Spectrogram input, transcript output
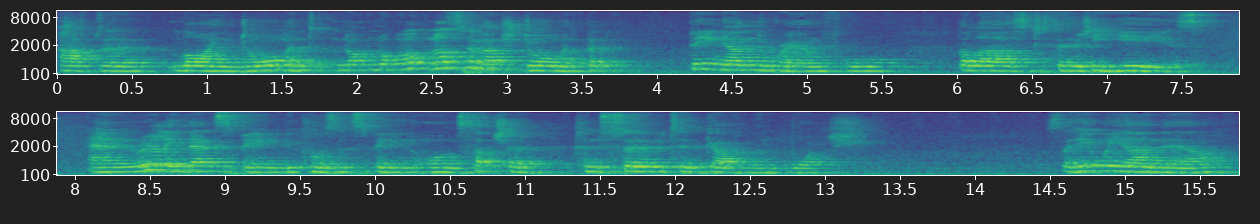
after lying dormant, not, not, not so much dormant, but being underground for the last 30 years. And really that's been because it's been on such a conservative government watch. So here we are now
